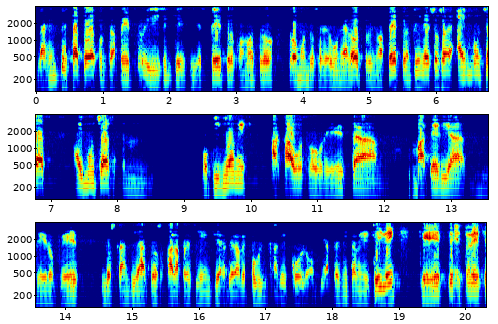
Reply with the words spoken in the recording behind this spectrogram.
la gente está toda contra Petro y dicen que si es Petro con otro, todo el mundo se le une al otro y no a Petro. En fin, eso hay muchas, hay muchas mm, opiniones a cabo sobre esta materia de lo que es los candidatos a la presidencia de la República de Colombia. Permítame decirle que este 13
